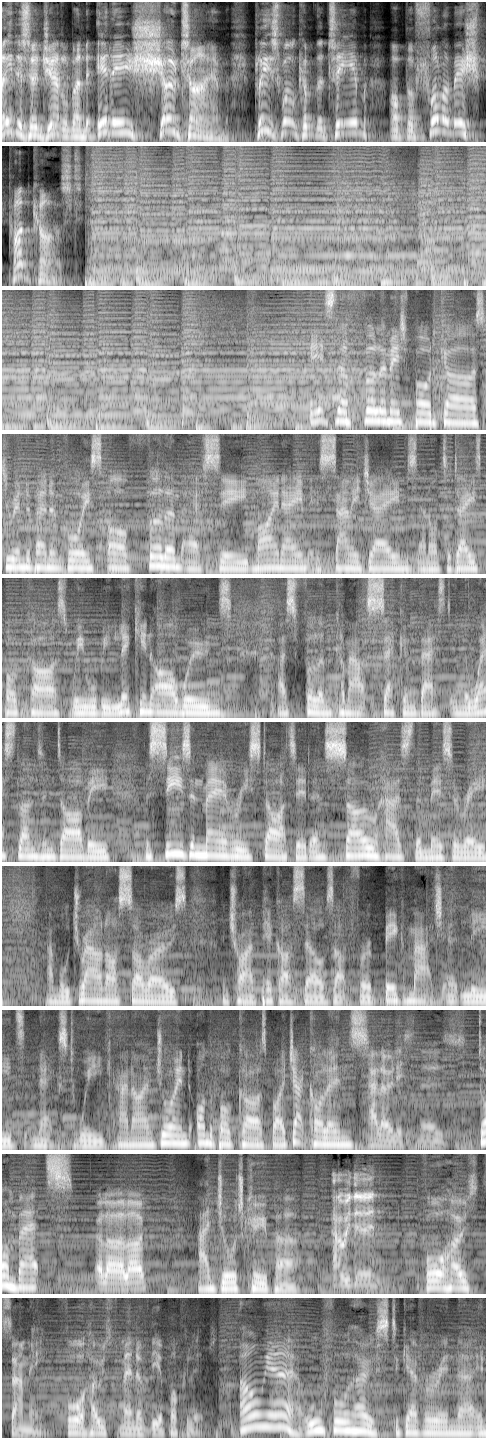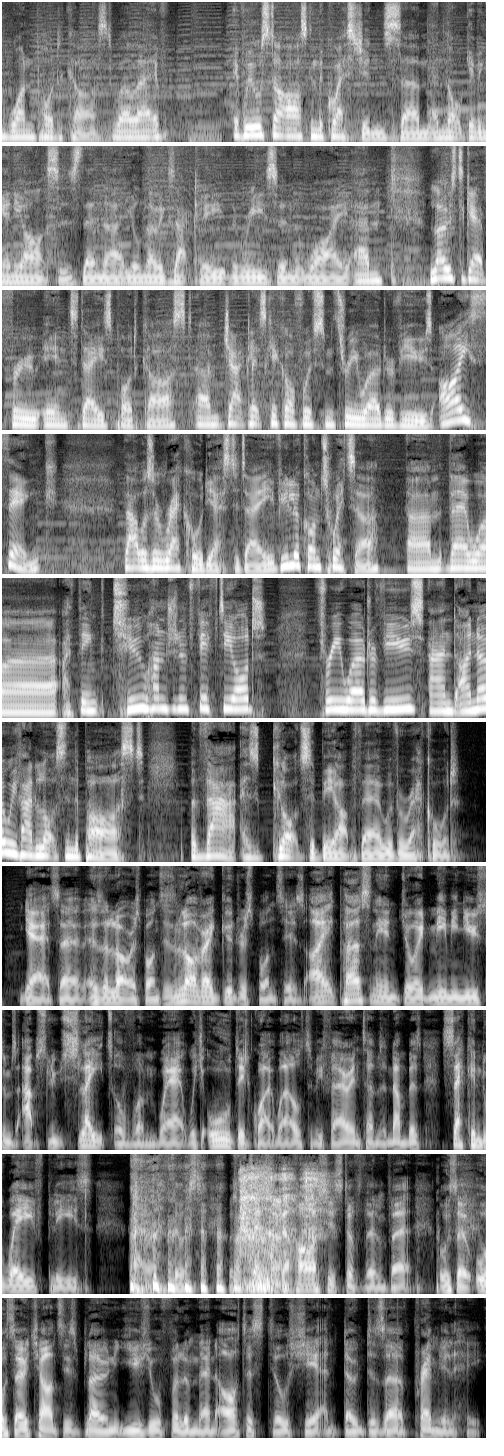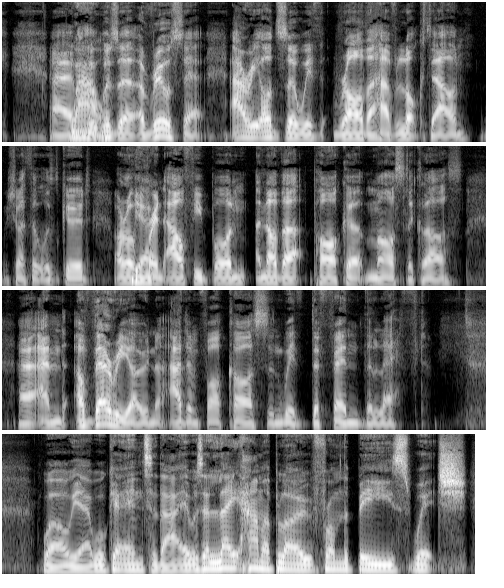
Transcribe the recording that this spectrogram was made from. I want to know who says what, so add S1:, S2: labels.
S1: Ladies and gentlemen, it is showtime. Please welcome the team of the Fulhamish podcast.
S2: It's the Fulhamish podcast, your independent voice of Fulham FC. My name is Sammy James, and on today's podcast, we will be licking our wounds as Fulham come out second best in the West London derby. The season may have restarted, and so has the misery and we'll drown our sorrows and try and pick ourselves up for a big match at Leeds next week. And I'm joined on the podcast by Jack Collins.
S3: Hello, listeners.
S2: Dom Betts.
S4: Hello, hello.
S2: And George Cooper.
S5: How are we doing?
S3: Four hosts, Sammy. Four host men of the apocalypse.
S2: Oh yeah, all four hosts together in uh, in one podcast. Well, uh, if if we all start asking the questions um, and not giving any answers, then uh, you'll know exactly the reason why. Um, loads to get through in today's podcast. Um, Jack, let's kick off with some three word reviews. I think that was a record yesterday. If you look on Twitter, um, there were, I think, 250 odd three word reviews. And I know we've had lots in the past, but that has got to be up there with a record.
S3: Yeah, it's a, there's a lot of responses and a lot of very good responses. I personally enjoyed Mimi Newsom's absolute slate of them, where which all did quite well, to be fair, in terms of numbers. Second wave, please. Uh, was, was potentially the harshest of them, but also auto chances blown. Usual Fulham then artists still shit and don't deserve Premier League. Um,
S2: wow,
S3: it was a, a, real set. Ari Odzer with rather have lockdown, which I thought was good. Our old yeah. friend Alfie Bon, another Parker masterclass uh, and our very own Adam Farcarson with Defend the Left.
S2: Well, yeah, we'll get into that. It was a late hammer blow from the Bees, which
